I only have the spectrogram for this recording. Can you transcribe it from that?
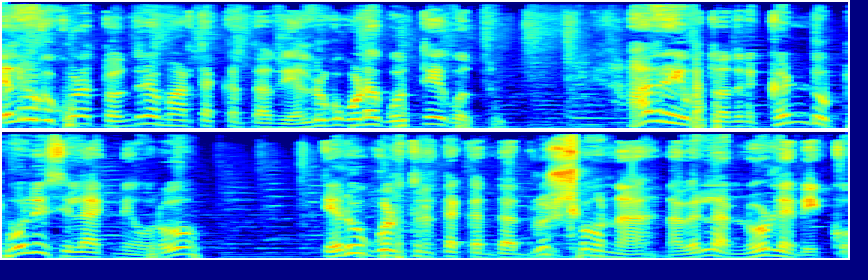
ಎಲ್ರಿಗೂ ಕೂಡ ತೊಂದರೆ ಮಾಡ್ತಕ್ಕಂಥದ್ದು ಎಲ್ರಿಗೂ ಕೂಡ ಗೊತ್ತೇ ಗೊತ್ತು. ಆದರೆ ಇವತ್ತು ಅದನ್ನು ಕಂಡು ಪೊಲೀಸ್ ಇಲಾಖೆಯವರು ತೆರವುಗೊಳಿಸಿರ್ತಕ್ಕಂಥ ದೃಶ್ಯವನ್ನು ನಾವೆಲ್ಲ ನೋಡಲೇಬೇಕು.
